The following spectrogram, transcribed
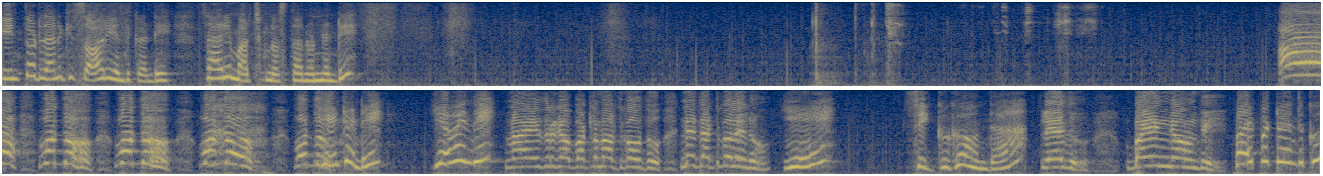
ఇంతటి దానికి సారీ ఎందుకండి? సారీ మార్చుకుని వస్తాను ఉండండి. ఆ, వద్దు వద్దు వద్దు వద్దు. ఏంటండి? ఏమైంది? నా ఎదురుగా బట్టలు మార్చుకోవద్దు. నేను తట్టుకోలేను. ఏ? సిగ్గుగా ఉందా? లేదు భయంగా ఉంది. భయపట్టు ఎందుకు?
